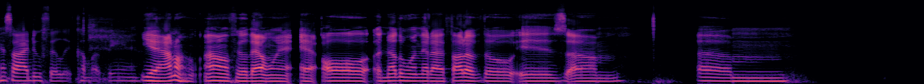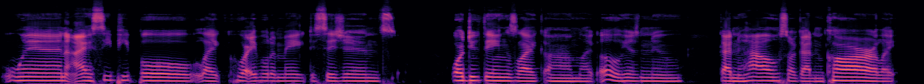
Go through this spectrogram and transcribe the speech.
And so I do feel it come up then. Yeah, I don't I don't feel that one at all. Another one that I thought of though is um um when I see people like who are able to make decisions or do things like um like oh here's a new got a new house or got a new car or like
